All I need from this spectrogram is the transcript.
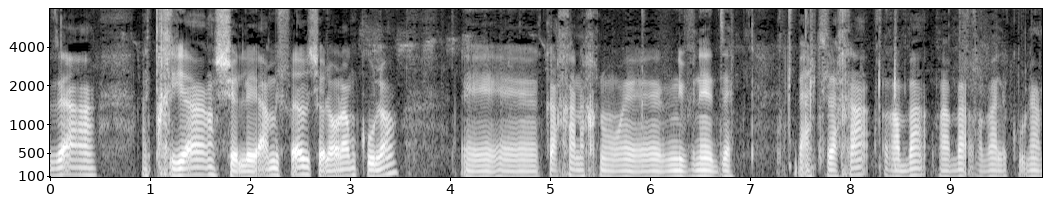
זה התחייה של עם ישראל ושל העולם כולו, ככה אנחנו נבנה את זה. בהצלחה רבה רבה רבה לכולם.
